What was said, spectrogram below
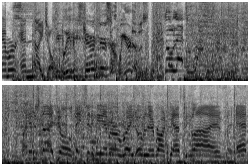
Hammer and Nigel. Can you believe these characters are weirdos? So let's rock! My name is Nigel Jason Hammer, right over there, broadcasting live at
